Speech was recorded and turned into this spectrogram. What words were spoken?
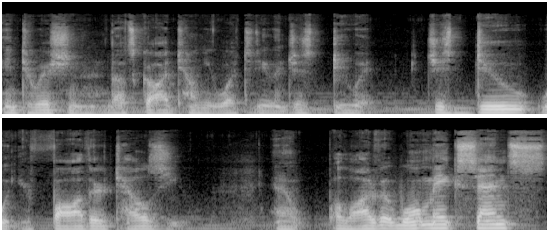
intuition. That's God telling you what to do, and just do it. Just do what your Father tells you. And a lot of it won't make sense.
